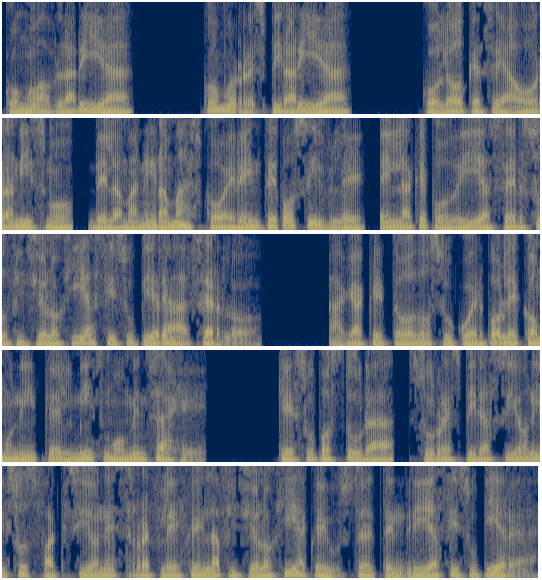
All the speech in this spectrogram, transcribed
¿Cómo hablaría? ¿Cómo respiraría? Colóquese ahora mismo, de la manera más coherente posible, en la que podría ser su fisiología si supiera hacerlo. Haga que todo su cuerpo le comunique el mismo mensaje. Que su postura, su respiración y sus facciones reflejen la fisiología que usted tendría si supiera.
